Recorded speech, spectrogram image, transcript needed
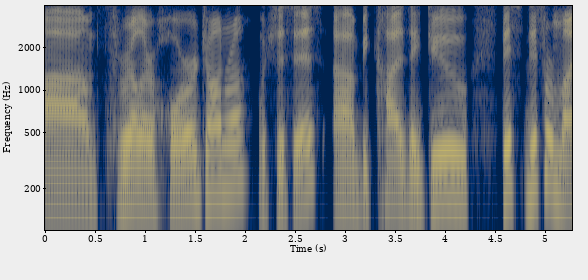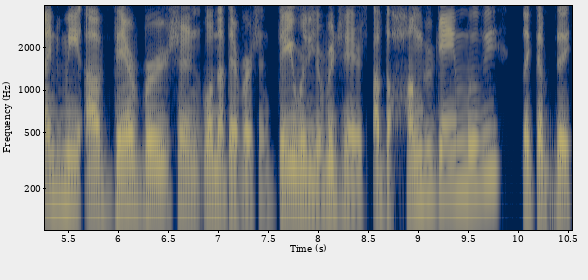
um thriller horror genre which this is uh, because they do this this reminded me of their version well not their version they were the originators of the hunger game movies like the, the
